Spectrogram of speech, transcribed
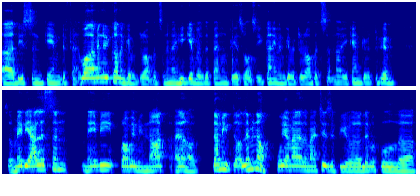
uh, decent game defense. Well, I mean, you're gonna give it to Robertson. I mean, he gave it the penalty as well, so you can't even give it to Robertson. No, you can't give it to him. So maybe Alisson. Maybe probably not. I don't know. Tell me. Let me know who your man of the match is. If you're a Liverpool uh,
